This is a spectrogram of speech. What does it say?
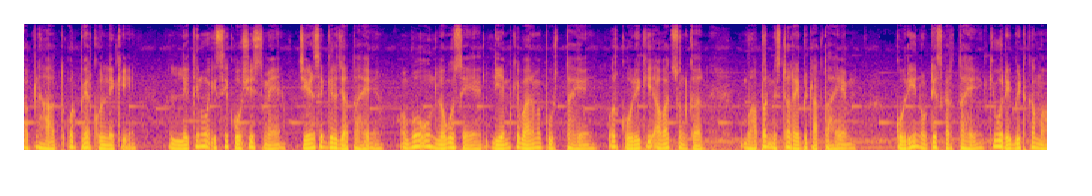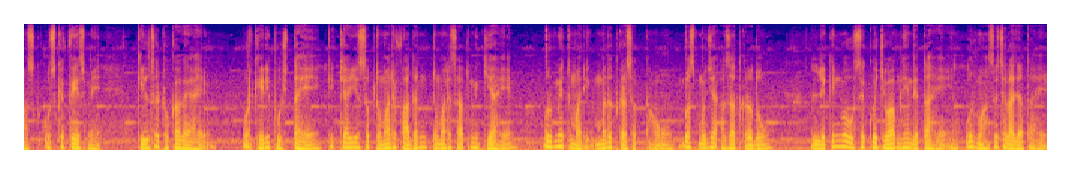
अपने हाथ और पैर खोलने की, लेकिन वो इसी कोशिश में चेयर से गिर जाता है। वो उन लोगों से लियम के बारे में पूछता है और कोरी की आवाज़ सुनकर वहाँ पर मिस्टर रेबिट आता है। कोरी नोटिस करता है कि वो रेबिट का मास्क उसके फेस में कील से ठोका गया है और केरी पूछता है कि क्या ये सब तुम्हारे फादर ने तुम्हारे साथ में किया है और मैं तुम्हारी मदद कर सकता हूँ। बस मुझे आज़ाद कर दो। लेकिन वो उसे कोई जवाब नहीं देता है और वहाँ से चला जाता है।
